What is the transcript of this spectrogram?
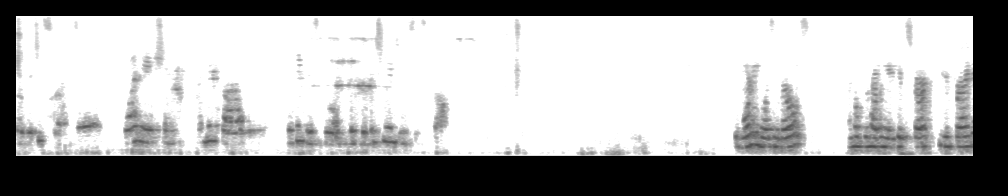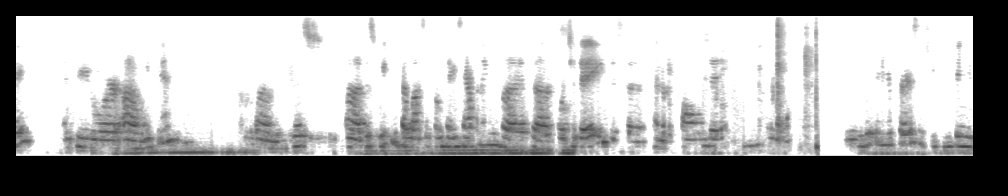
for which it stands, one nation, under God, indivisible, with liberty and justice Good morning, boys and girls. I hope you're having a good start to your Friday and to your uh, weekend. Um, this uh, this week we've had lots of fun things happening, but uh, for today, just a kind of a calm day. Look in your prayers as she continues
